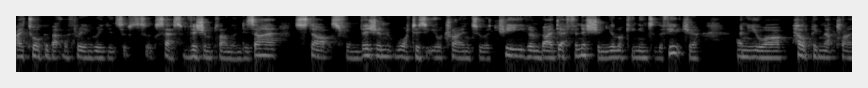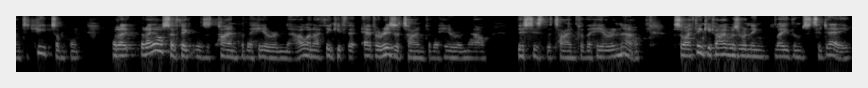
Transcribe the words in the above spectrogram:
I talk about the three ingredients of success: vision, plan, and desire. Starts from vision. What is it you're trying to achieve? And by definition, you're looking into the future, and you are helping that client achieve something. But I but I also think there's a time for the here and now. And I think if there ever is a time for the here and now, this is the time for the here and now. So I think if I was running Latham's today,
